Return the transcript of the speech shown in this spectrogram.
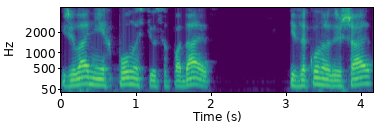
и желания их полностью совпадают, и закон разрешает,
